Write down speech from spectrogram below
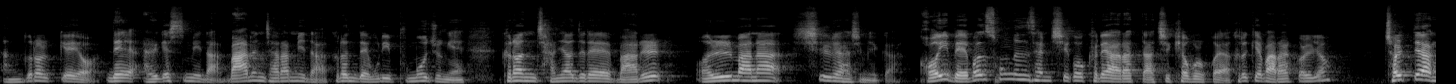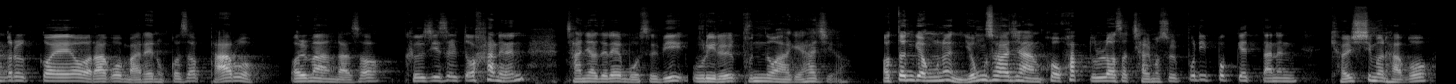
안 그럴게요. 네, 알겠습니다. 말은 잘합니다. 그런데 우리 부모 중에 그런 자녀들의 말을 얼마나 신뢰하십니까? 거의 매번 속는 셈 치고 그래 알았다. 지켜볼 거야. 그렇게 말할걸요? 절대 안 그럴 거예요. 라고 말해 놓고서 바로 얼마 안 가서 그 짓을 또 하는 자녀들의 모습이 우리를 분노하게 하지요. 어떤 경우는 용서하지 않고 확 눌러서 잘못을 뿌리 뽑겠다는 결심을 하고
